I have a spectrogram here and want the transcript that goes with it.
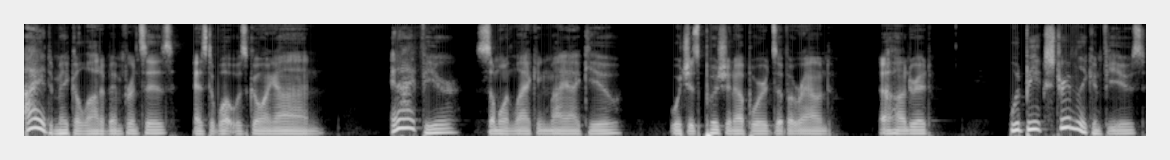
I had to make a lot of inferences as to what was going on, and I fear someone lacking my IQ, which is pushing upwards of around a hundred, would be extremely confused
